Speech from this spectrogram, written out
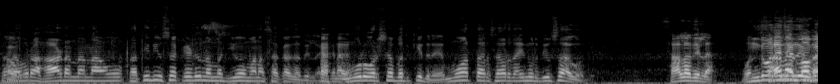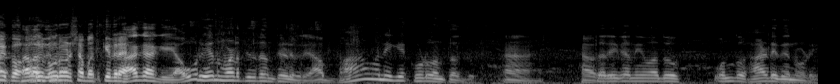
ಸರ್ ಅವರ ಹಾಡನ್ನು ನಾವು ಪ್ರತಿ ದಿವಸ ಕೇಳಿದ್ರು ನಮ್ಮ ಜೀವಮಾನ ಸಾಕಾಗೋದಿಲ್ಲ ಯಾಕಂದ್ರೆ ಮೂರು ವರ್ಷ ಬದುಕಿದ್ರೆ ಮೂವತ್ತಾರು ಸಾವಿರದ ಐನೂರು ದಿವಸ ಆಗೋದು. ಸಾಲೋದಿಲ್ಲ. ಒಂದೂವರೆ ಜನ್ಮ ಸಾಲೋದಿಲ್ಲ, ಬೇಕು. ಅದು ಸಾಲೋದಿಲ್ಲ. ನೂರು ವರ್ಷ ಬದುಕಿದ್ರೆ. ಹಾಗಾಗಿ ಅವ್ರು ಏನು ಮಾಡ್ತಿದ್ರು ಅಂತ ಹೇಳಿದ್ರೆ ಆ ಭಾವನೆಗೆ ಕೊಡುವಂಥದ್ದು. ಸರ್ ಈಗ ನೀವು ಅದು ಒಂದು ಹಾಡಿದೆ ನೋಡಿ.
